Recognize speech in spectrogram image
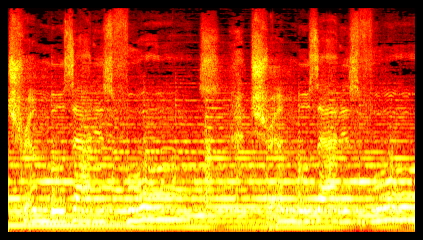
trembles at his voice, trembles at his voice.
